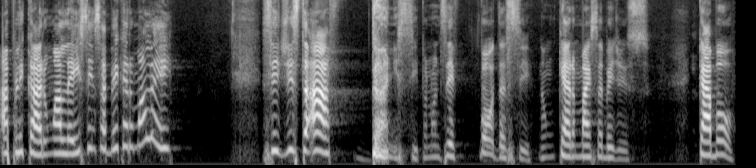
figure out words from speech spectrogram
Aplicaram uma lei sem saber que era uma lei. Se diz, ah, dane-se, para não dizer foda-se, não quero mais saber disso. Acabou.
